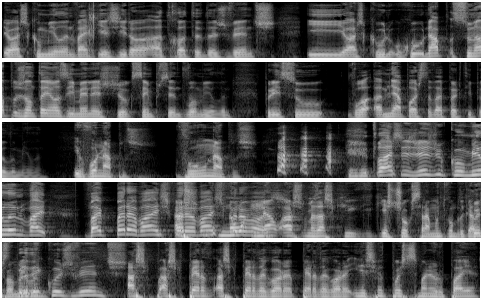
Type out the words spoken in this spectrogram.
Eu acho que o Milan vai reagir à derrota das Juventus e eu acho que o, o, o se o Nápoles não tem Osimhen neste jogo, 100% vou Milan. Por isso, vou- a minha aposta vai partir pelo Milan. Eu vou Nápoles. Vou um Nápoles. Tu achas mesmo que o Milan vai, vai para baixo, para Acho- baixo, não, para baixo? Não, acho, mas acho que, que este jogo será muito complicado Depois para o perder Milan. com as Juventus. Acho, que- acho, que perde, acho que perde agora, perde agora, ainda cima depois de semana europeia.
